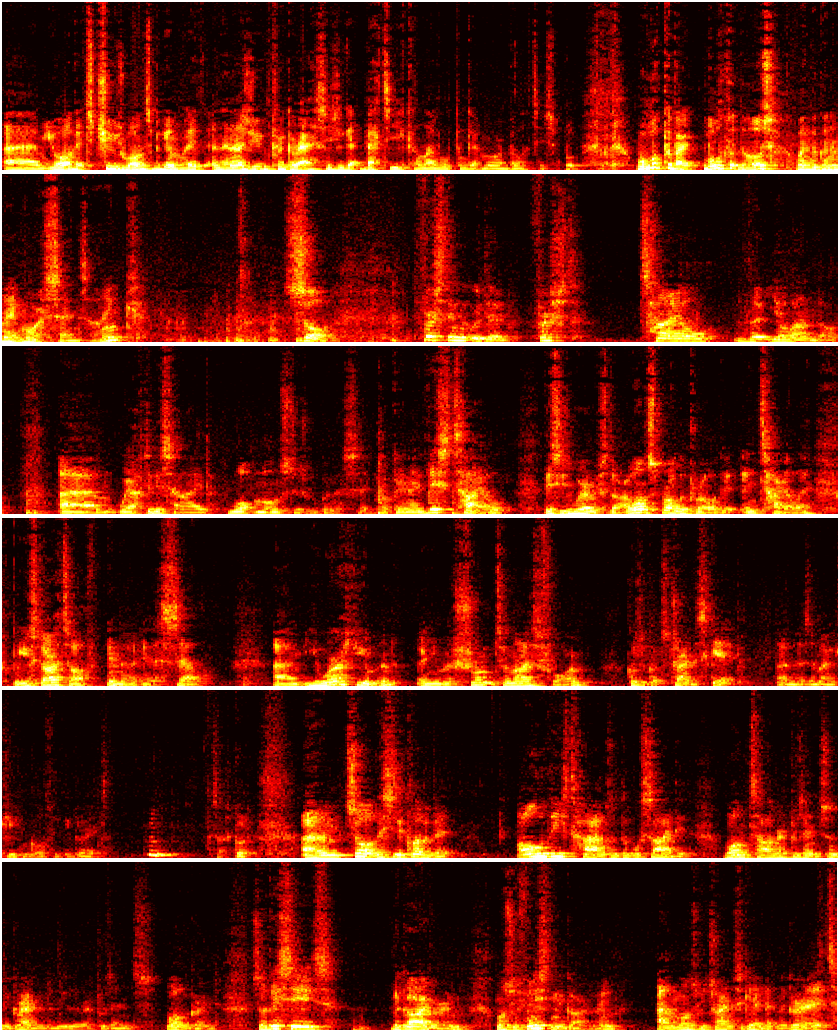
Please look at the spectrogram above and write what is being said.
um, you all get to choose one to begin with, and then as you progress, as you get better, you can level up and get more abilities. But we'll look about we'll look at those when they're going to make more sense, I think. So, first thing that we do, first tile that you land on, um, we have to decide what monsters we're going to see. Okay, now this tile, this is where we start. I won't spoil the prologue entirely, but you start off in a in a cell um, you were a human and you were shrunk to mice form because you've got to try and escape. And as a mouse, you can go through the grate. So that's good. Um, so this is a clever bit. All of these tiles are double-sided. One tile represents underground and the other represents overground. So this is the guard room. Once we've finished in the guard room, and once we try and escape down the grate,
